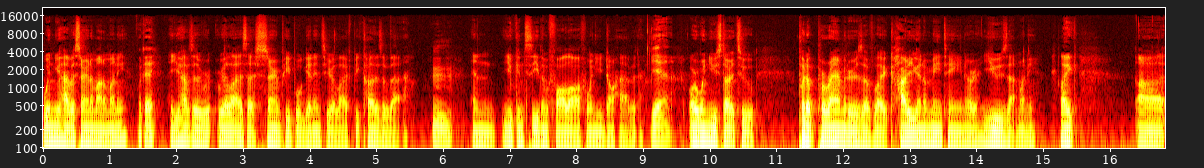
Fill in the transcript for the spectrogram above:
when you have a certain amount of money, Okay. and you have to r- realize that certain people get into your life because of that, Mm. and you can see them fall off when you don't have it, Yeah. or when you start to put up parameters of like how you're gonna maintain or use that money, like uh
